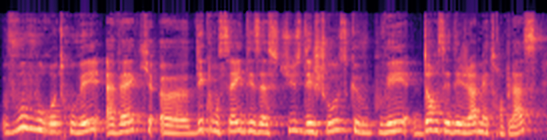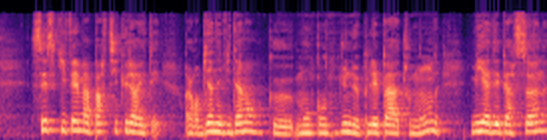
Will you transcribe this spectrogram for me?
vous vous retrouvez avec euh, des conseils, des astuces, des choses que vous pouvez d'ores et déjà mettre en place. C'est ce qui fait ma particularité. Alors bien évidemment que mon contenu ne plaît pas à tout le monde, mais il y a des personnes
